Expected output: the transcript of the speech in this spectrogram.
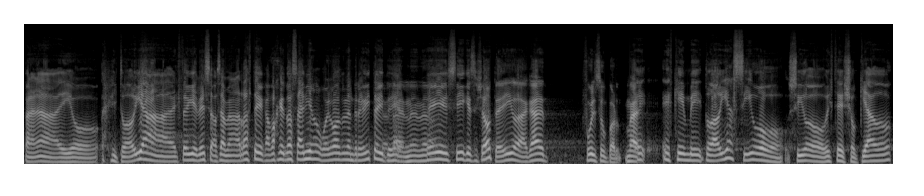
Para nada, digo. Y todavía estoy en eso. O sea, me agarraste capaz que en dos años, vuelvo a una entrevista y te no, no. Sí, sí, qué sé yo. Te digo acá, full support. Mal. Eh, Es que me todavía sigo, sigo, viste, choqueado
